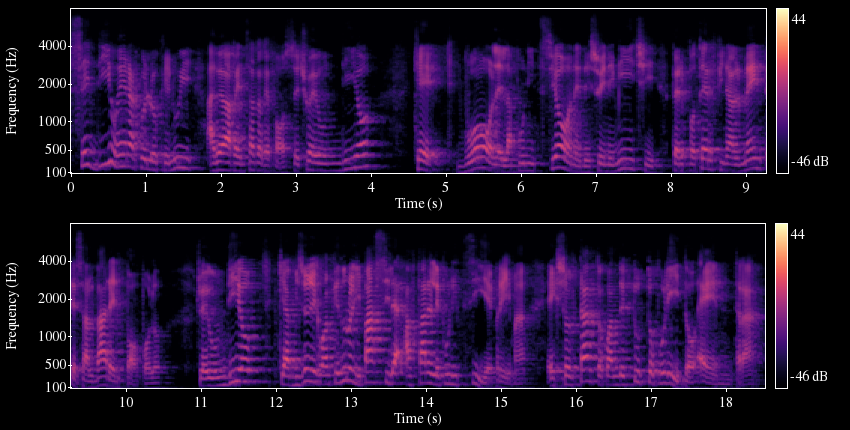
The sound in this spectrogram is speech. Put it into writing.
Se Dio era quello che lui aveva pensato che fosse, cioè un Dio che vuole la punizione dei suoi nemici per poter finalmente salvare il popolo. Cioè un Dio che ha bisogno che qualcuno gli passi a fare le pulizie prima e soltanto quando è tutto pulito entra.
